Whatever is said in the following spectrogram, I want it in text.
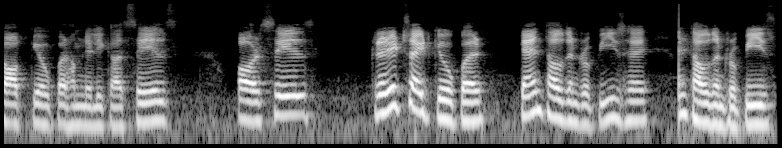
टॉप के ऊपर हमने लिखा सेल्स और सेल्स क्रेडिट साइड के ऊपर टेन थाउज़ेंड रुपीज़ है। Ten thousand rupees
